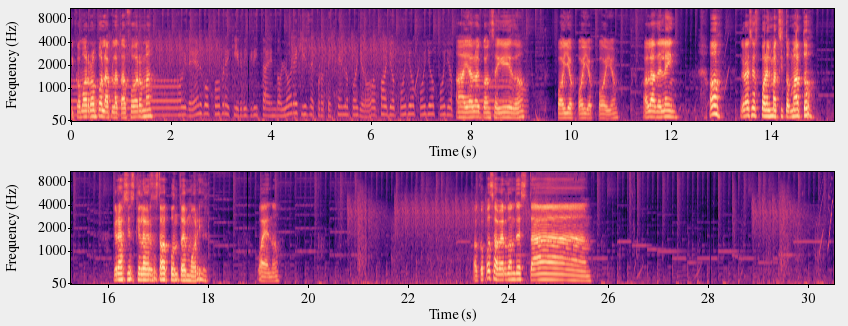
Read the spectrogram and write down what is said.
¿Y cómo rompo la plataforma? de ergo pobre Kirby grita en dolor X de protegerlo pollo. Pollo, pollo, pollo, pollo. Ah, ya lo he conseguido. Pollo, pollo, pollo. Hola, Delaine. Oh, gracias por el mato Gracias, que la verdad estaba a punto de morir. Bueno. Ocupo saber dónde está...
